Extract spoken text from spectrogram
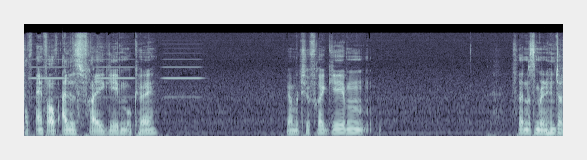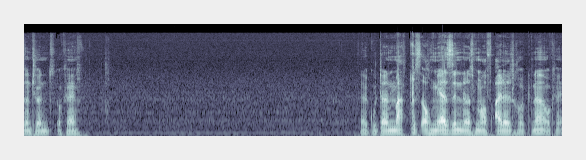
Auf, einfach auf alles freigeben, okay. Wir haben eine Tür freigeben. Was heißt denn das mit den hinteren Türen? Okay. Ja gut, dann macht es auch mehr Sinn, dass man auf alle drückt, ne? Okay.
